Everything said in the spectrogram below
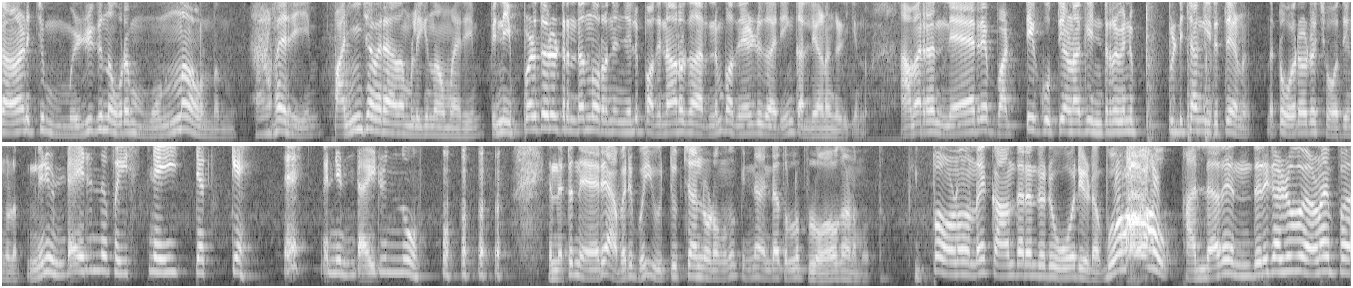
കാണിച്ച് മെഴുകുന്ന കുറെ മൊണ്ണകളുണ്ടെന്ന് അവരെയും പഞ്ചവരാതം വിളിക്കുന്നവന്മാരെയും പിന്നെ ഇപ്പോഴത്തെ ഒരു ട്രെൻഡ് എന്ന് പറഞ്ഞു കഴിഞ്ഞാൽ പതിനാറുകാരനും പതിനേഴുകാരെയും കല്യാണം കഴിക്കുന്നു. അവരെ നേരെ വട്ടി കുത്തി കണക്ക് ഇന്റർവ്യൂവിന് പിടിച്ചങ്ങ് ഇരുത്തുകയാണ്. എന്നിട്ട് ഓരോരോ ചോദ്യങ്ങളും. ഇങ്ങനെ ഉണ്ടായിരുന്നു ഫേസ് നൈറ്റ് ഒക്കെ? ഏ ഇങ്ങനെ ഉണ്ടായിരുന്നു. എന്നിട്ട് നേരെ അവർ പോയി യൂട്യൂബ് ചാനൽ തുടങ്ങുന്നു. പിന്നെ അതിന്റെ അകത്തുള്ള വ്ളോഗാണ് മൊത്തം. ഇപ്പൊ വേണമെന്നുണ്ടെങ്കിൽ കാന്തരന്റെ ഒരു ഓരിയിടാം വോ അല്ലാതെ എന്തൊരു കഴിവ് വേണം ഇപ്പൊ?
